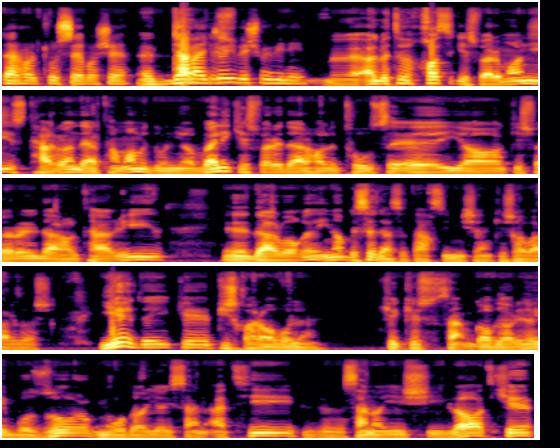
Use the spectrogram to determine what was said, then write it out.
در حال توسعه باشه. توجهی بهش می‌بینین. البته خاص کشور ما نیست تقریبا در تمام دنیا ولی کشور در حال توسعه یا کشورهای در حال تغییر در واقع اینا به سه دسته تقسیم میشن کشاورزاش. یه عده‌ای که پیش قراولن که گاوداری های بزرگ مرغداری های صنعتی صنایع شیلات که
